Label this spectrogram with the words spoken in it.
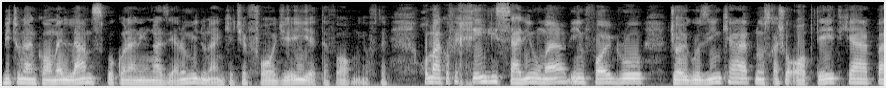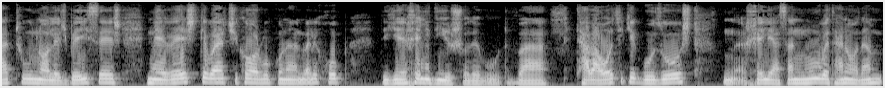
می‌تونن کامل لمس بکنن این قضیه رو می‌دونن که چه فاجعه ای اتفاق میفته خب مکافی خیلی سریع اومد این فایل رو جایگزین کرد نسخهش رو update کرد بعد تو knowledge base ش نوشت که باید چی کار بکنن ولی خب دیگه خیلی دیر شده بود و تبعاتی که گذاشت خیلی اصلا مو به تن آدم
